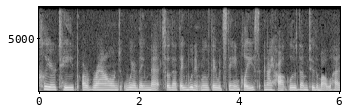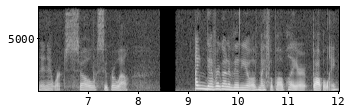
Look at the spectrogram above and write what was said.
clear tape around where they met so that they wouldn't move, they would stay in place. And I hot glued them to the bobblehead and it worked so super well. I never got a video of my football player bobbling.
